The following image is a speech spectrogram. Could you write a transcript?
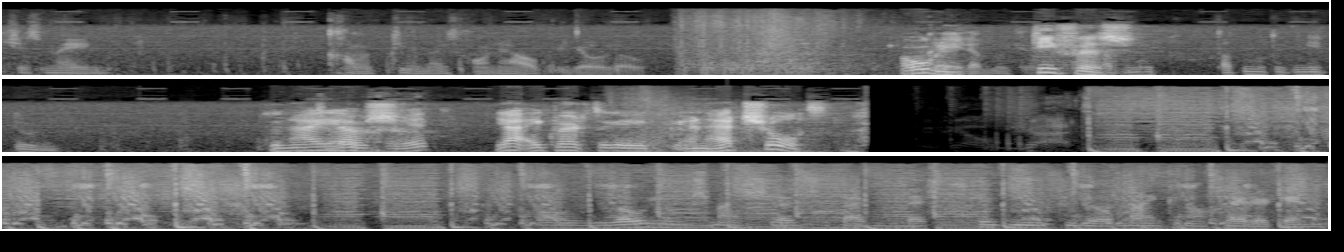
eentjes main. Ik ga mijn teammates gewoon helpen, YOLO. Holy Oké, dat moet ik- tyfus. Dat moet, dat moet ik niet doen. Toen hij jou... Ja, ik werd ik, een headshot. Hallo jongens, mijn sleutel bij mijn les. Dit nieuwe video op mijn kanaal Gator Gaming.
